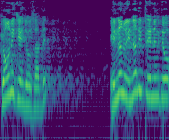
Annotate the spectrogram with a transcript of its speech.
ਕਿਉਂ ਨਹੀਂ ਚੇਂਜ ਹੋ ਸਕਦੇ? ਇਹਨਾਂ ਨੂੰ ਇਹਨਾਂ ਦੀ ਟ੍ਰੇਨਿੰਗ ਦਿਓ।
